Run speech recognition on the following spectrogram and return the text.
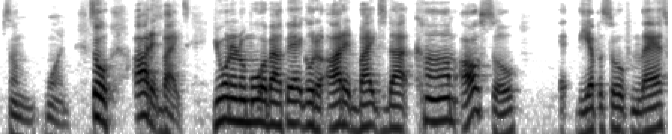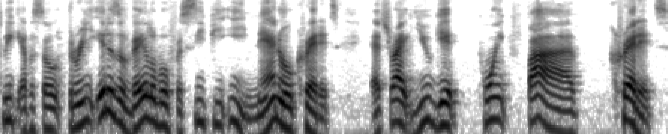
someone. So, Audit Bites. If you want to know more about that, go to auditbites.com. Also, the episode from last week, episode three, it is available for CPE nano credits. That's right, you get 0.5 credits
